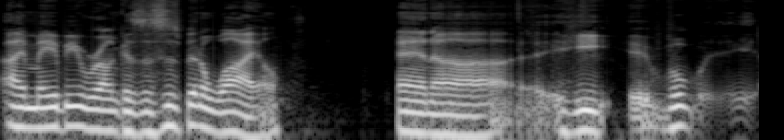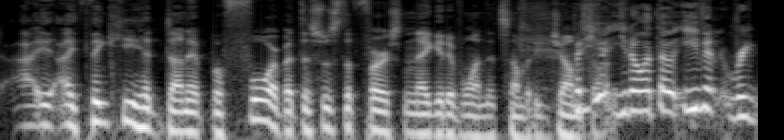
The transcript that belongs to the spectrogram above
I may be wrong because this has been a while, and uh, he, I, I think he had done it before, but this was the first negative one that somebody jumped But here, on. you know what though? Even re-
